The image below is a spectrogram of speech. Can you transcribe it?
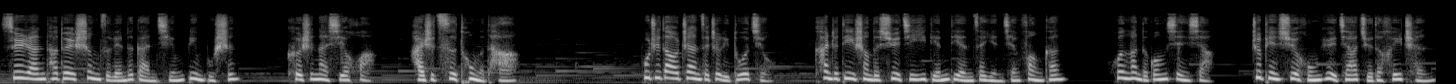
虽然他对盛子莲的感情并不深，可是那些话。还是刺痛了他。不知道站在这里多久，看着地上的血迹一点点在眼前放干，昏暗的光线下，这片血红越加觉得黑沉，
